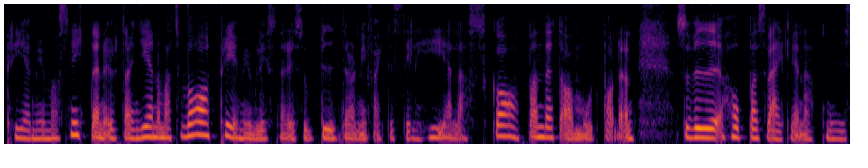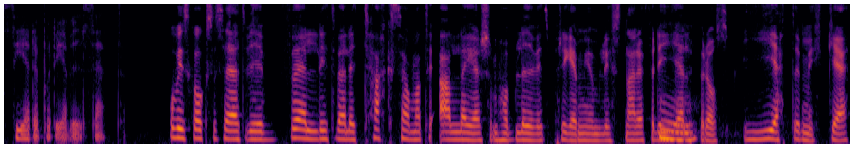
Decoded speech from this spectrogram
premiumavsnitten utan genom att vara premiumlyssnare så bidrar ni faktiskt till hela skapandet av Mordpodden. Så vi hoppas verkligen att ni ser det på det viset. Och vi ska också säga att vi är väldigt, väldigt tacksamma till alla er som har blivit premiumlyssnare för det mm. hjälper oss jättemycket.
